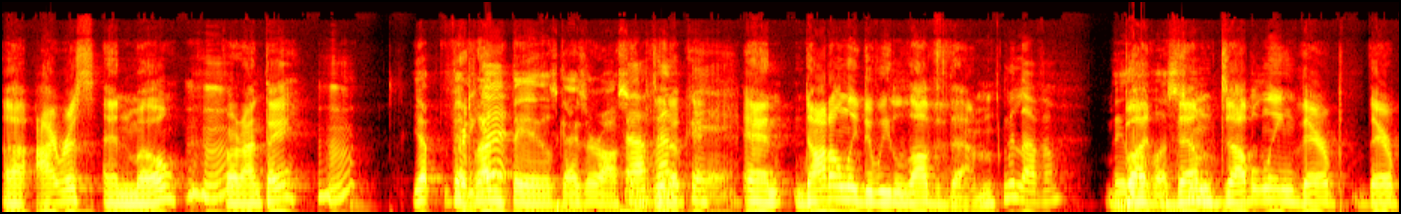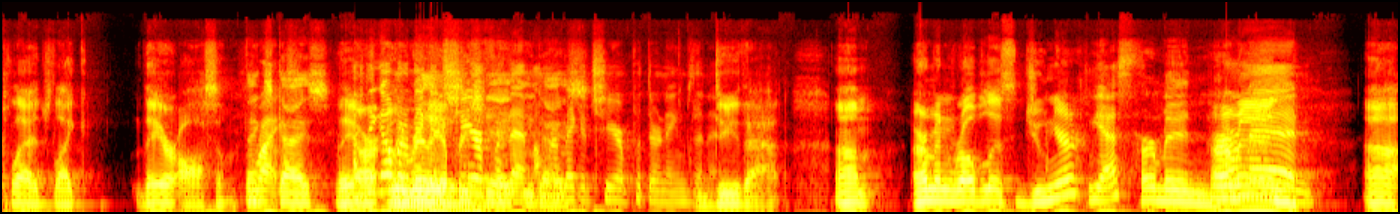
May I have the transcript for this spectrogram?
Uh, Iris and Mo Ferrante Yep, Pretty Ferrante. good. Those guys are awesome. Ferrante. did okay. And not only do we love them, We love them. They but love us them too. doubling their their pledge, like they are awesome. Thanks, Right. guys. They I are think I'm going to really make a cheer for appreciate them. you I'm going to make a cheer, put their names in it. do that. Um, Ermin Robles Jr., yes. Herman. Herman, Herman. uh,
